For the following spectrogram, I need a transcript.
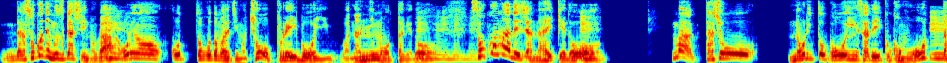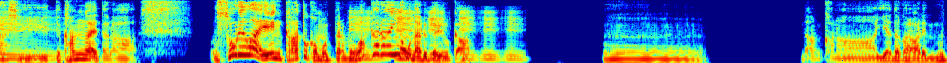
うん。だからそこで難しいのが、うん。俺の男友達にも超プレイボーイは何人もおったけど、そこまでじゃないけど、うん。まあ多少ノリと強引さで行く子もおったし、うん。って考えたらそれはええんかとか思ったらもう分からんようになるというか。んんうんうーん。なんかないやだからあれむっ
